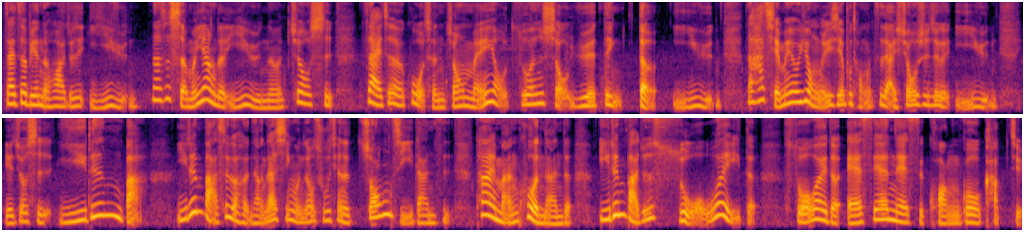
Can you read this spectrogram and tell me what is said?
在这边的话就是疑云。那是什么样的疑云呢？就是在这个过程中没有遵守约定的疑云。那他前面又用了一些不同的字来修饰这个疑云也就是一定吧。一定吧是个很常在新闻中出现的终极单字它还蛮困难的。一定吧就是所谓的所谓的 SNS 广告 capture，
